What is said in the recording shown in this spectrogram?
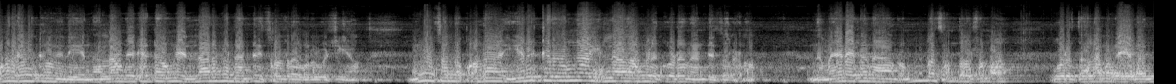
அவர்களுக்கும் இது நல்லவங்க கேட்டவங்க எல்லாருக்கும் நன்றி சொல்ற ஒரு விஷயம். இன்னும் சொல்ல போனா இருக்கிறவங்க இல்லாதவங்களுக்கு கூட நன்றி சொல்லணும். இந்த மேடையில நான் ரொம்ப சந்தோஷமா ஒரு தலைமுறையுடன்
